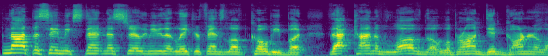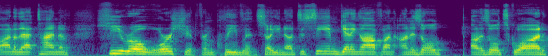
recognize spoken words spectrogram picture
Not the same extent necessarily, maybe that Laker fans loved Kobe, but that kind of love, though. LeBron did garner a lot of that kind of hero worship from Cleveland. So, you know, to see him getting off on, on his old on his old squad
